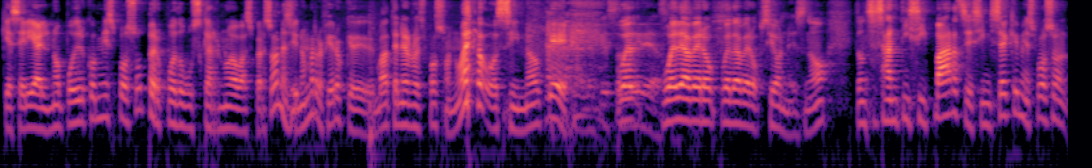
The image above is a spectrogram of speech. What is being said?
que sería el no poder ir con mi esposo, pero puedo buscar nuevas personas. Y no me refiero que va a tener un esposo nuevo, sino que puede, haber, puede haber opciones, ¿no? Entonces, anticiparse, si sé que mi esposo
